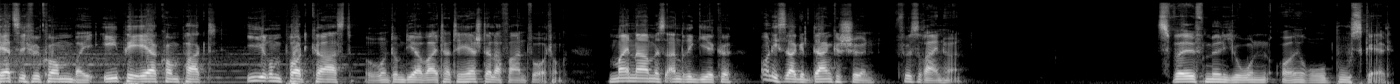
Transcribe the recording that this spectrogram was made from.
herzlich willkommen bei EPR Kompakt, Ihrem Podcast rund um die erweiterte Herstellerverantwortung. Mein Name ist André Gierke und ich sage Dankeschön fürs Reinhören. 12 Millionen Euro Bußgeld.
